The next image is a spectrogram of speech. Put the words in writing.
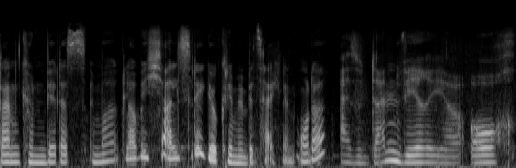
dann können wir das immer, glaube ich, als Regio-Krimi bezeichnen, oder? Also dann wäre ja auch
